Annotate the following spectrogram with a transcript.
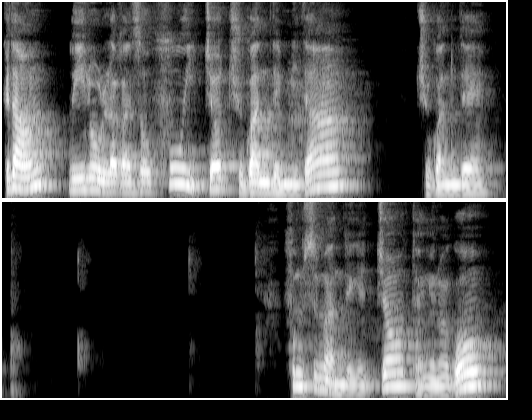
그 다음 위로 올라가서 who 있죠? 주관대입니다. 주관대. 훔쓰면 안 되겠죠? 당연하고.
